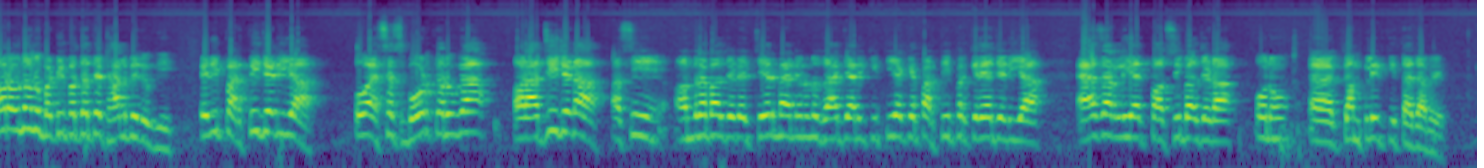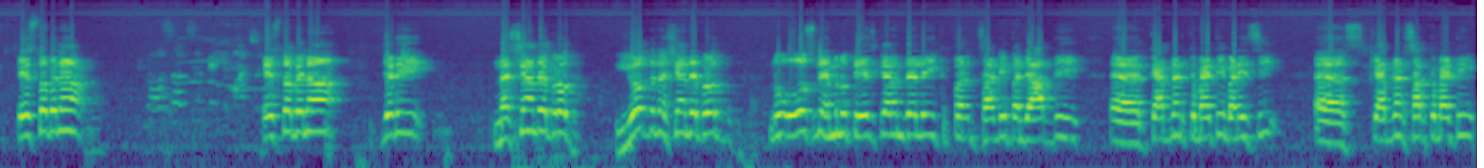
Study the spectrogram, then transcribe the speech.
ਔਰ ਉਹਨਾਂ ਨੂੰ ਵੱਡੀ ਪੱਧਰ ਤੇ ਠੱਲ ਮਿਲੂਗੀ। ਇਹਦੀ ਭਰਤੀ ਜਿਹੜੀ ਆ ਉਹ ਐਸਐਸ ਬੋਰਡ ਕਰੂਗਾ ਔਰ ਅੱਜ ਹੀ ਜਿਹੜਾ ਅਸੀਂ ਆਨਰੇਬਲ ਜਿਹੜੇ ਚੇਅਰਮੈਨ ਨੇ ਉਹਨਾਂ ਨੂੰ ਹਦਾਇਤ ਜਾਰੀ ਕੀਤੀ ਹੈ ਕਿ ਭਰਤੀ ਪ੍ਰਕਿਰਿਆ ਜਿਹੜੀ ਆ ਐਜ਼ ਅਰਲੀ ਐਜ਼ ਪੋਸੀਬਲ ਜਿਹੜਾ ਉਹਨੂੰ ਕੰਪਲੀਟ ਕੀਤਾ ਜਾਵੇ। ਇਸ ਤੋਂ ਬਿਨਾ, ਇਸ ਤੋਂ ਬਿਨਾ ਜਿਹੜੀ ਨਸ਼ਿਆਂ ਦੇ ਵਿਰੁੱਧ, ਯੁੱਧ ਨਸ਼ਿਆਂ ਦੇ ਵਿਰੁੱਧ ਨੂੰ ਉਸ ਮੁਹਿੰਮ ਨੂੰ ਤੇਜ਼ ਕਰਨ ਦੇ ਲਈ ਇੱਕ ਪ- ਸਾਡੀ ਪੰਜਾਬ ਦੀ ਕੈਬਨਿਟ ਕਮੇਟੀ ਬਣੀ ਸੀ ਕੈਬਨਿਟ ਸਬ ਕਮੇਟੀ,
